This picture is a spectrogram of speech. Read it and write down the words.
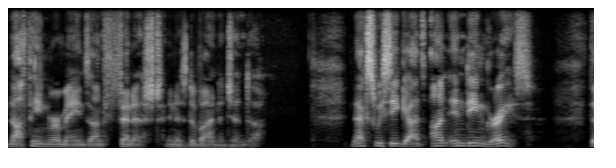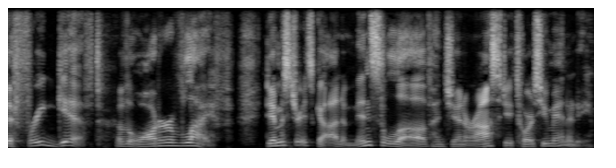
Nothing remains unfinished in his divine agenda. Next, we see God's unending grace. The free gift of the water of life demonstrates God's immense love and generosity towards humanity.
